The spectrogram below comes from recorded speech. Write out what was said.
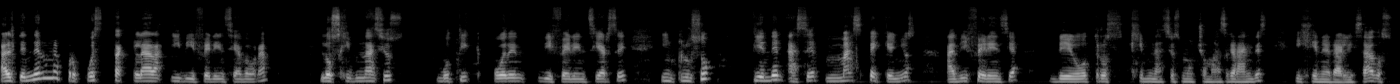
Al tener una propuesta clara y diferenciadora, los gimnasios boutique pueden diferenciarse, incluso tienden a ser más pequeños a diferencia de otros gimnasios mucho más grandes y generalizados.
